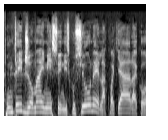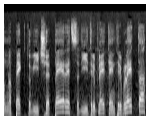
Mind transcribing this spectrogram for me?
Punteggio mai messo in discussione, l'Acqua Chiara con Pektovic e Perez di tripletta in tripletta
